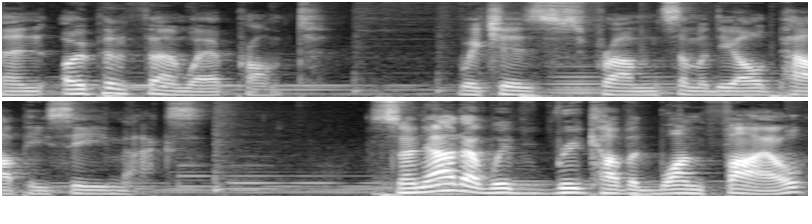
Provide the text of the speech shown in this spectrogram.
An open firmware prompt, which is from some of the old PowerPC Macs. So now that we've recovered one file,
